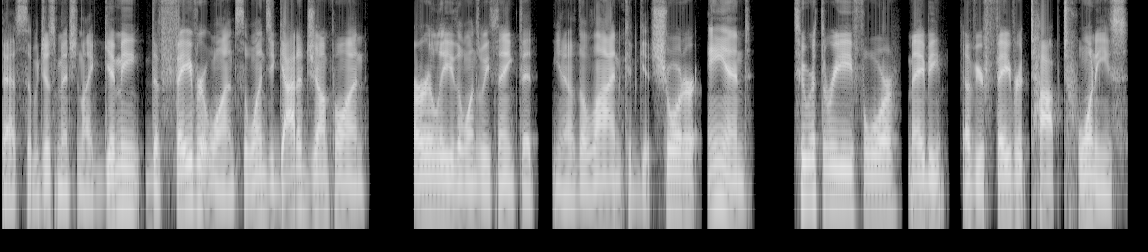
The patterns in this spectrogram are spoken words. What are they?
bets that we just mentioned. Like, give me the favorite ones, the ones you got to jump on early, the ones we think that you know the line could get shorter, and two or three, four maybe of your favorite top twenties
